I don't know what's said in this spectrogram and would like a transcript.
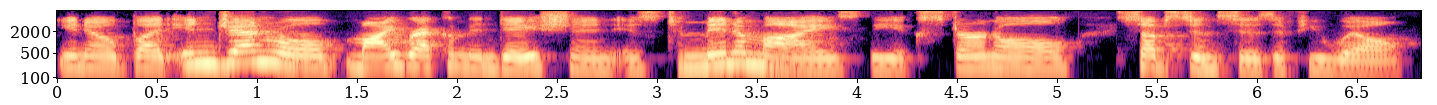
you know but in general my recommendation is to minimize the external substances if you will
